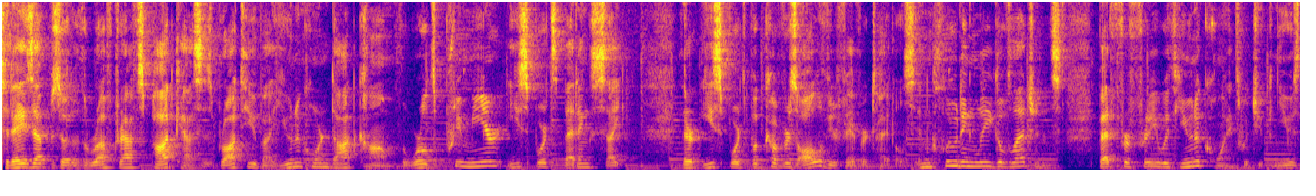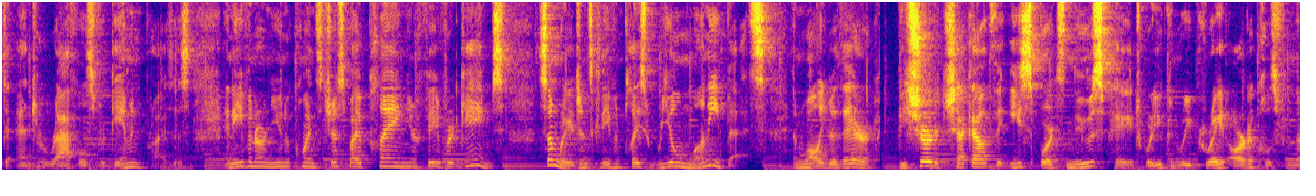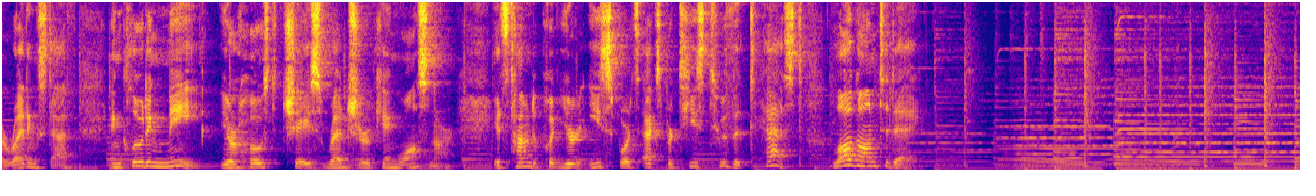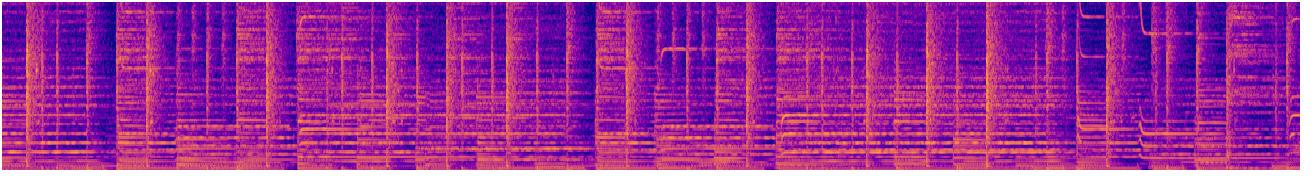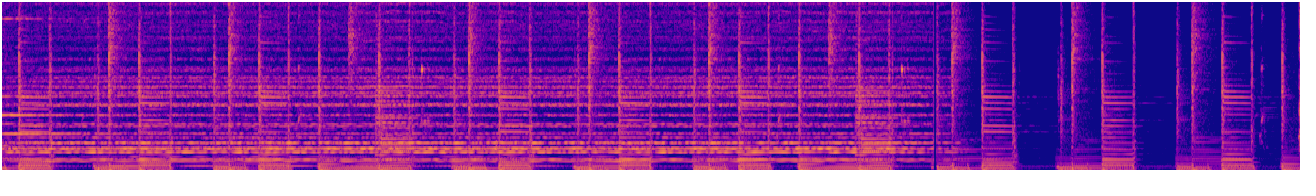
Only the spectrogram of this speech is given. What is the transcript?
Today's episode of the Rough Drafts podcast is brought to you by Unikrn.com, the world's premier esports betting site. Their esports book covers all of your favorite titles, including League of Legends. Bet for free with Unikoins, which you can use to enter raffles for gaming prizes, and even earn Unikoins just by playing your favorite games. Some regions can even place real money bets. And while you're there, be sure to check out the esports news page where you can read great articles from their writing staff, including me, your host Chase Redshirt King Wassenar. It's time to put your esports expertise to the test. Log on today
